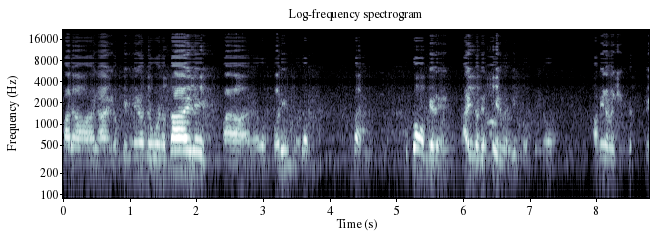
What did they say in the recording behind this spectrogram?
para la, los que vinieron de Buenos Aires, para los políticos, Bueno, supongo que le- a ellos les sirve, ¿viste? Pero a mí no me sirve. Sí.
